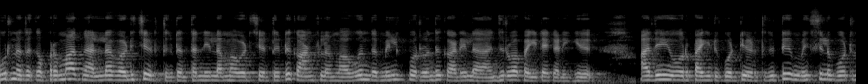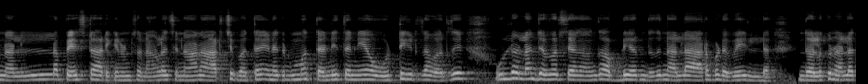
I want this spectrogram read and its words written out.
ஊறினதுக்கப்புறமா அது நல்லா வடித்து எடுத்துக்கிட்டேன். தண்ணி இல்லாமல் வடித்து எடுத்துக்கிட்டு கார்ன்ஃப்ளவர் மாவு இந்த மில்க் பவுடர் வந்து கடையில் அஞ்சு ரூபா பாக்கெட்டே கிடைக்குது. அதையும் ஒரு பாக்கெட்டு கொட்டி எடுத்துக்கிட்டு மிக்சியில் போட்டு நல்லா பேஸ்ட்டாக அரைக்கணும்னு சொன்னாங்களா? சரி நானும் அரைச்சி பார்த்தேன். எனக்கு என்னமோ தண்ணி தண்ணியாக ஒட்டிக்கிட்டு தான் வருது. உள்ளெல்லாம் ஜவ்வரிசி அங்கங்கே அப்படியே இருந்தது. நல்லா அரைப்படவே இல்லை. இந்த அளவுக்கு நல்லா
